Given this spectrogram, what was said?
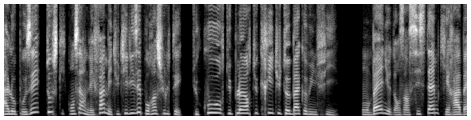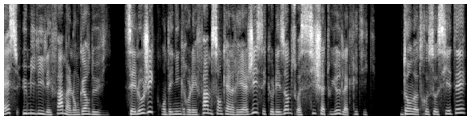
À l'opposé, tout ce qui concerne les femmes est utilisé pour insulter. Tu cours, tu pleures, tu cries, tu te bats comme une fille. On baigne dans un système qui rabaisse, humilie les femmes à longueur de vie. C'est logique qu'on dénigre les femmes sans qu'elles réagissent et que les hommes soient si chatouilleux de la critique. Dans notre société,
